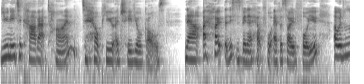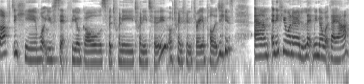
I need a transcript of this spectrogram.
you need to carve out time to help you achieve your goals. Now, I hope that this has been a helpful episode for you. I would love to hear what you've set for your goals for 2022 or 2023, apologies. Um, and if you want to let me know what they are,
